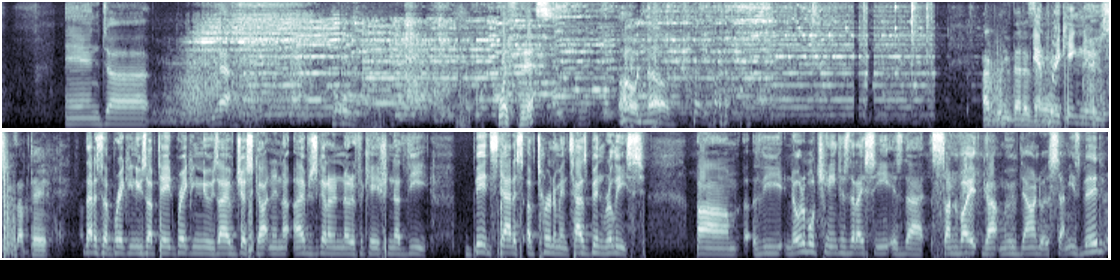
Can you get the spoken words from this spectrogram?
and uh, yeah. What's this? Oh no. I believe that is And a breaking news. update. That is a breaking news update. Breaking news. I've just gotten an, I've just gotten a notification that the bid status of tournaments has been released. Um, the notable changes that I see is that Sunvite got moved down to a semis bid,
